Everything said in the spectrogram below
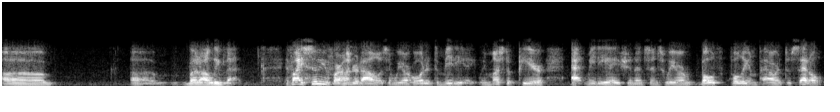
Um, um, but I'll leave that. If I sue you for $100 and we are ordered to mediate, we must appear at mediation, and since we are both fully empowered to settle,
